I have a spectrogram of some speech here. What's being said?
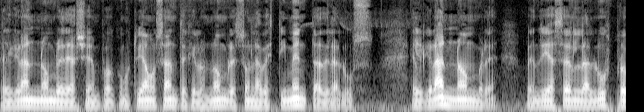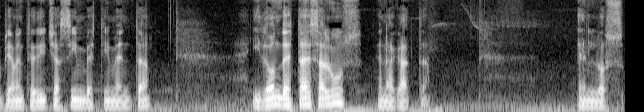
el gran nombre de Hashem, porque como estudiamos antes que los nombres son la vestimenta de la luz. El gran nombre vendría a ser la luz propiamente dicha sin vestimenta. ¿Y dónde está esa luz? En Agata. En los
